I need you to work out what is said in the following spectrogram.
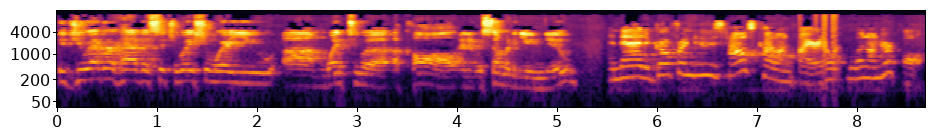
Did you ever have a situation where you um, went to a, a call and it was somebody you knew? And then I had a girlfriend whose house caught on fire, and I went on her call.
